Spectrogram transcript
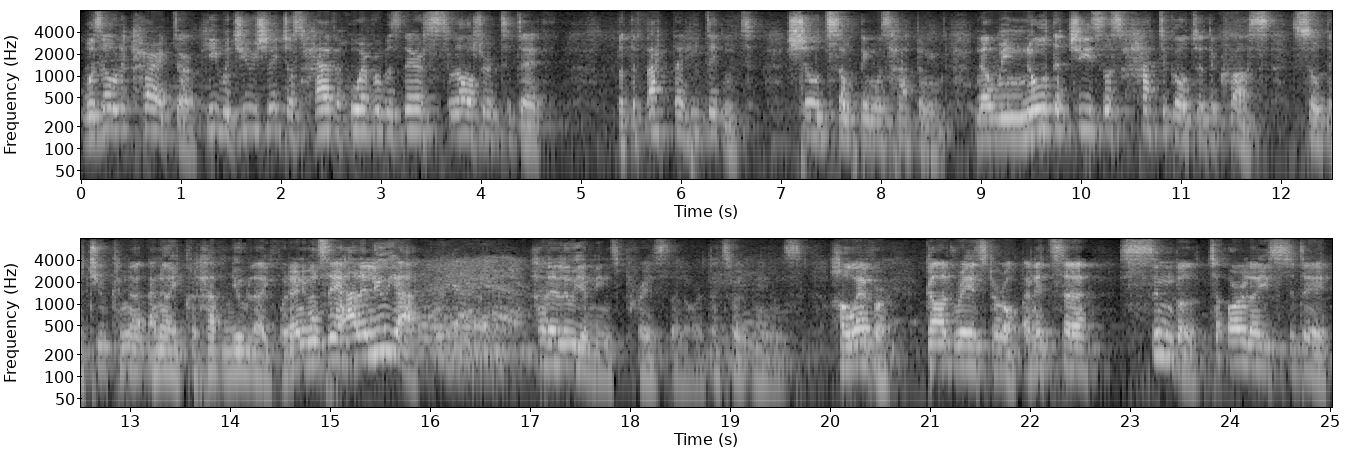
was out of character. He would usually just have whoever was there slaughtered to death. But the fact that he didn't showed something was happening. Now we know that Jesus had to go to the cross so that you can, and I could have new life. Would anyone say hallelujah? Hallelujah, hallelujah means praise the Lord. That's what it means. However, God raised her up, and it's a symbol to our lives today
